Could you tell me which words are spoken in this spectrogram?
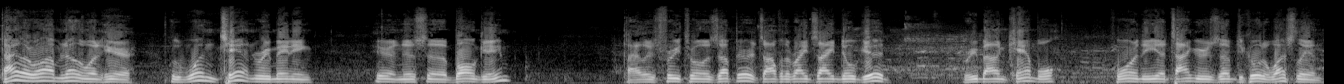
Tyler will have another one here with 110 remaining here in this uh, ball game. Tyler's free throw is up there. It's off of the right side, no good. Rebound Campbell for the uh, Tigers of Dakota Wesleyan.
